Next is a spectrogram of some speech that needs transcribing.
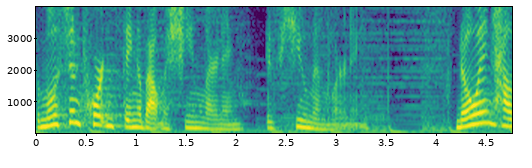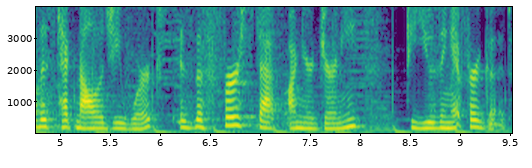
The most important thing about machine learning is human learning. Knowing how this technology works is the first step on your journey to using it for good.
